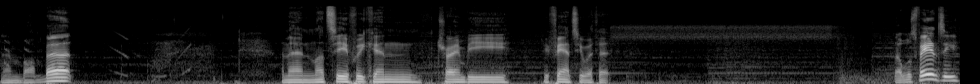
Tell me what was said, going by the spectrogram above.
Then bombette. And then let's see if we can try and be be fancy with it. That was fancy.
